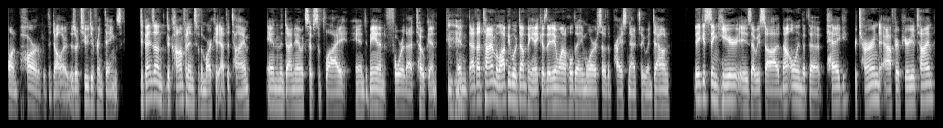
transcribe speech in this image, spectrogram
on par with the dollar. Those are two different things. Depends on the confidence of the market at the time and the dynamics of supply and demand for that token. Mm-hmm. And at that time, a lot of people were dumping it because they didn't want to hold it anymore. So the price naturally went down. Biggest thing here is that we saw not only that the peg returned after a period of time,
